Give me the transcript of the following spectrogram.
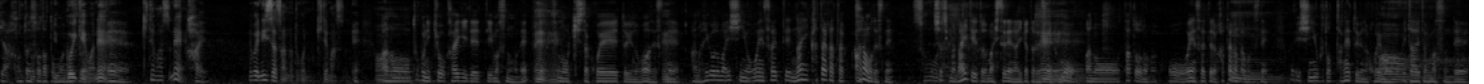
いや本当にそうだと思いますご意見はね、えー、来てますね。はいやっぱり西田さんのところにも来てます。えあの特に今日会議でって言いますのもね、ええ、そのお聞きした声というのはですね、え、あの日頃まあ維新を応援されてない方々からもですね正直まあないというとまあ失礼な言い方ですけれども、あの他党の方を応援されている方々もですね維新よく取ったねというような声をいただいておりますので。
